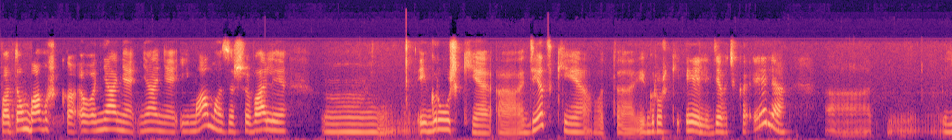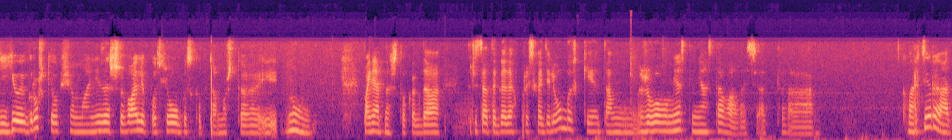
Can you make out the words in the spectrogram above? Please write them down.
потом бабушка, няня, няня и мама зашивали игрушки детские, вот игрушки Эли, девочка Эля, ее игрушки, в общем, они зашивали после обыска, потому что, ну, понятно, что когда в 30-х годах происходили обыски, там живого места не оставалось от а, квартиры, от,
